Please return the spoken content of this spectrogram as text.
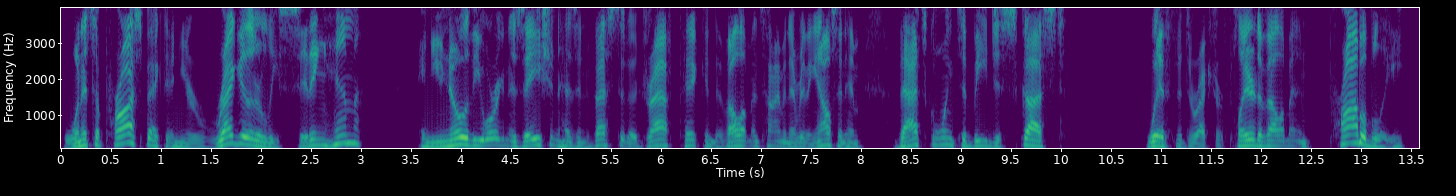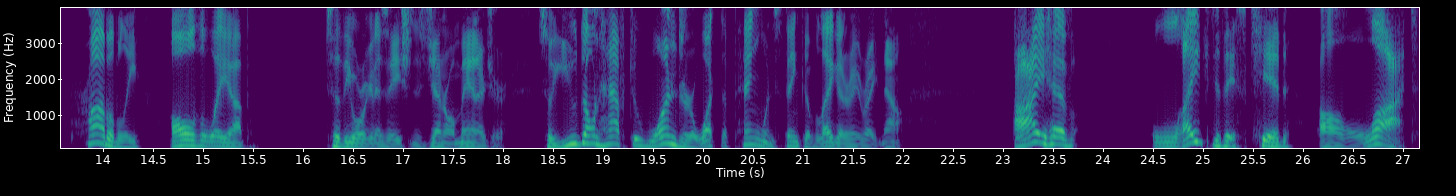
When it's a prospect and you're regularly sitting him, and you know the organization has invested a draft pick and development time and everything else in him, that's going to be discussed with the director of player development and probably, probably all the way up to the organization's general manager. So you don't have to wonder what the Penguins think of Legare right now. I have liked this kid a lot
